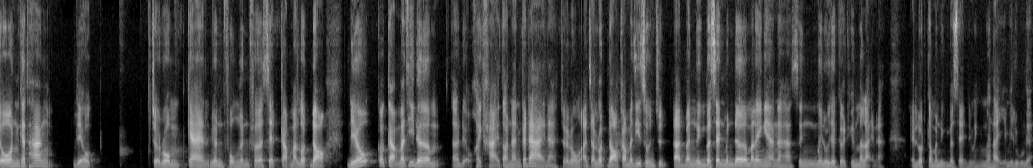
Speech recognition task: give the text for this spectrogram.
จนกระทั่ง เดี๋ยว จะรวมแก้เงินฟงเงินเฟ้อเสร็จกลับมาลดดอก เดี๋ยวก็กลับมาที่เดิม แล้วเดี๋ยวค่อยขายตอนนั้นก็ได้นะจะลงอาจจะลดดอกกลับมาที่ศูนย์จุดอ่าบันหนึ่งเปอร์เซ็นต์เหมือนเดิมอะไรเงี้ยนะฮะซึ่งไม่รู้จะเกิดขึ้นเมื่อไหร่นะไอ้ลดกลับมาหนึ่งเปอร์เซ็นต์นี่มันเมื่อไหร่ยังไม่รู้เลย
